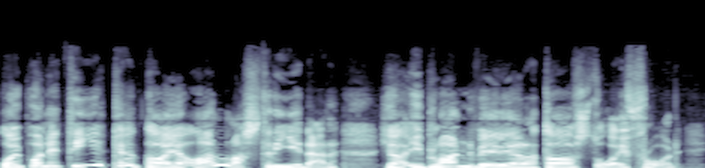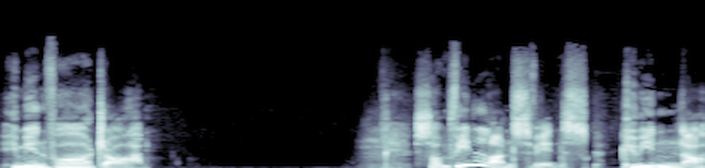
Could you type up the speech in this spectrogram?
Och i politiken tar jag alla strider jag ibland väljer att avstå ifrån i min vardag. Som finlandssvensk, kvinna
